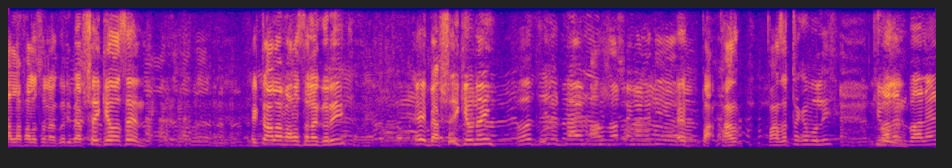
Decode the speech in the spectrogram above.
আলাপ আলোচনা করি। ব্যবসায়ী কেউ আছেন? একটু আলাপ আলোচনা করি। এই ব্যবসায়ী কেউ নাই? পাঁচ হাজার টাকা বলি। কি বলেন? বলেন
